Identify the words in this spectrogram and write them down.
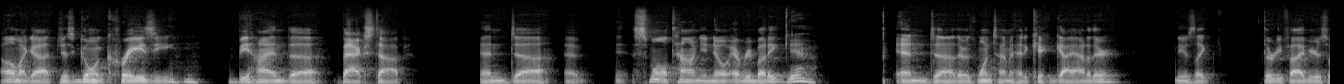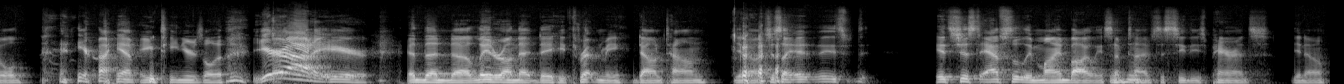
Oh my God, just going crazy behind the backstop. And uh, a small town, you know everybody. Yeah, And uh, there was one time I had to kick a guy out of there. He was like 35 years old. And here I am, 18 years old. You're out of here. And then uh, later on that day, he threatened me downtown. You know, it's just like, it, it's, it's just absolutely mind boggling sometimes to see these parents, you know,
